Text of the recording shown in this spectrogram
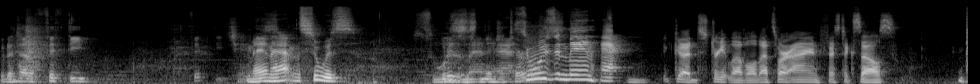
Would have had a 50, 50 chance. Manhattan Sewers. What is this, Ninja Turtle? Sewers in Manhattan. Good street level. That's where Iron Fist excels.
